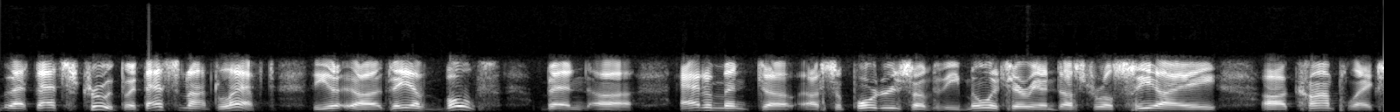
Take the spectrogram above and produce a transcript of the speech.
that that's true, but that's not left. The uh, they have both been uh, adamant uh, uh, supporters of the military-industrial CIA uh, complex,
